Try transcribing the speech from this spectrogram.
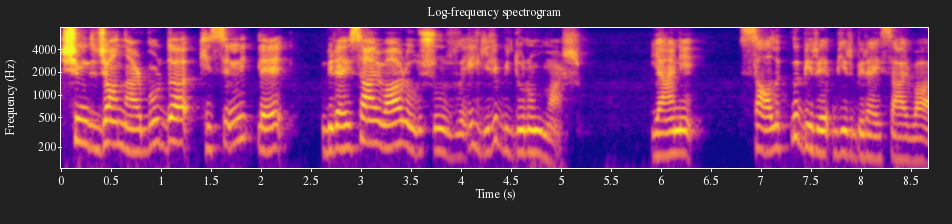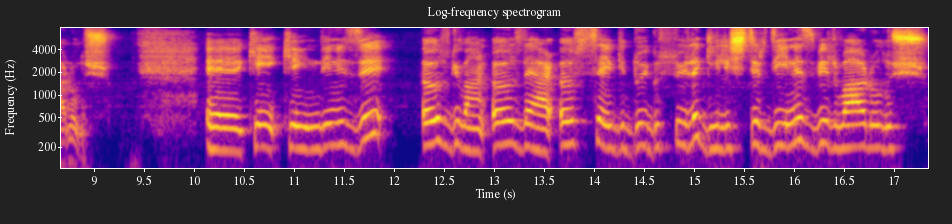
Şimdi canlar burada kesinlikle bireysel varoluşunuzla ilgili bir durum var. Yani sağlıklı bir, bir bireysel varoluş. Ee, ke- kendinizi özgüven, özdeğer, öz sevgi duygusuyla geliştirdiğiniz bir varoluş.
